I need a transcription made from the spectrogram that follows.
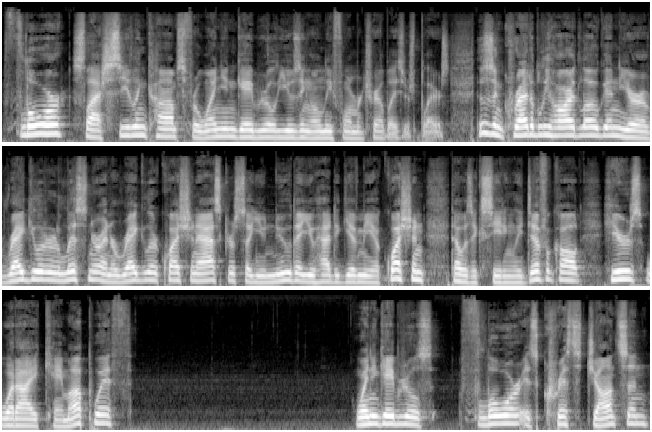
floor slash ceiling comps for Wenyen Gabriel using only former Trailblazers players. This is incredibly hard, Logan. You're a regular listener and a regular question asker, so you knew that you had to give me a question that was exceedingly difficult. Here's what I came up with. Wenyen Gabriel's floor is Chris Johnson.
